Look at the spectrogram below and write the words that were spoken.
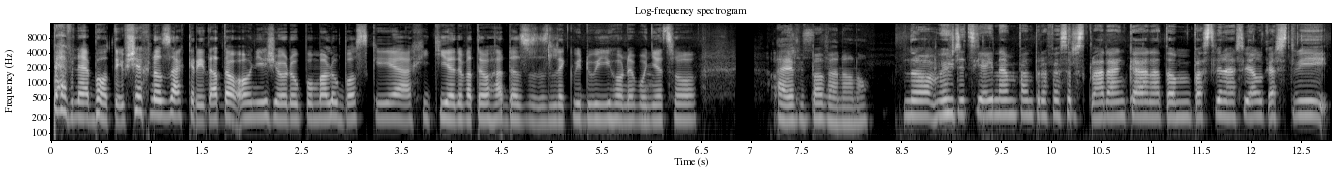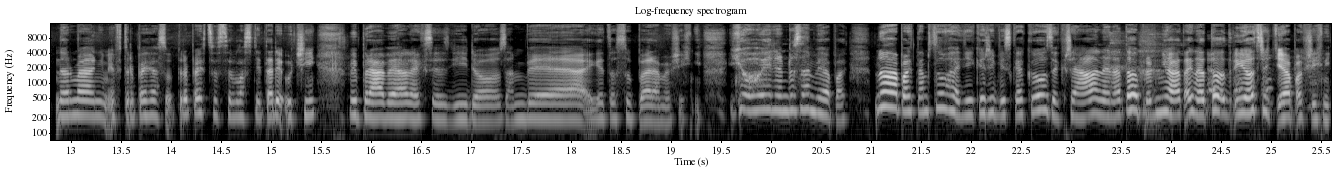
pevné boty, všechno zakryt a to oni, že jo, jdou pomalu bosky a chytí jedovatého hada, zlikvidují ho nebo něco. A je vybaveno, no. No, my vždycky, jak nám pan profesor Skládánka na tom pastvinářství a lukařství normálním i v tropech a subtropech, co se vlastně tady učí, vyprávěl, jak se jezdí do Zambie a jak je to super a my všichni, jo, jedem do Zambie a pak. No a pak tam jsou hadi, kteří vyskakují ze křále, ne na toho prvního, a tak na toho druhého, třetího a pak všichni,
